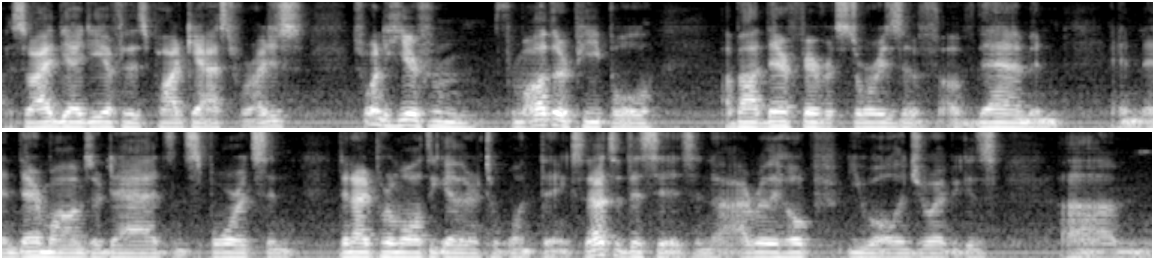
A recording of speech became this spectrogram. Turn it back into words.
Uh, so I had the idea for this podcast where I just just wanted to hear from from other people about their favorite stories of, of them and, and, and their moms or dads and sports and then I'd put them all together into one thing. So that's what this is, and I really hope you all enjoy it because um,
